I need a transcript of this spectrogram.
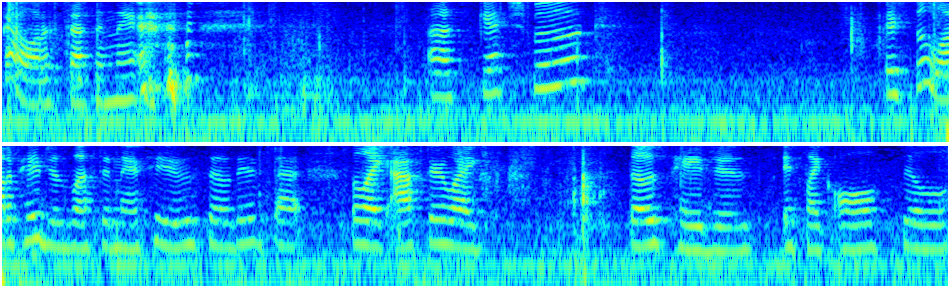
got a lot of stuff in there. a sketchbook. There's still a lot of pages left in there too, so there's that. But like after like those pages, it's like all still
